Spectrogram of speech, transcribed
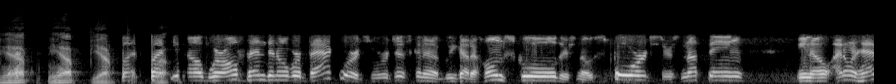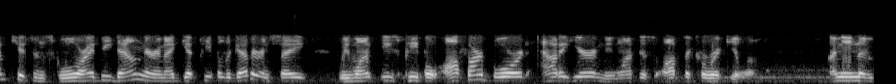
Yep, yep, yep. But but Well, you know we're all bending over backwards. We're just gonna we got a homeschool. There's no sports. There's nothing. You know I don't have kids in school, or I'd be down there and I'd get people together and say we want these people off our board, out of here, and we want this off the curriculum. I mean the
